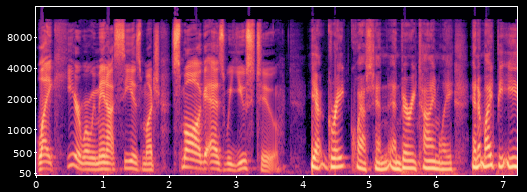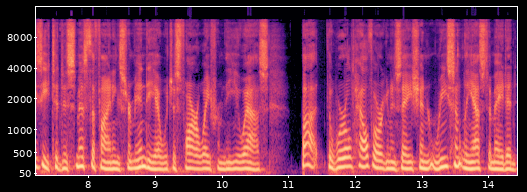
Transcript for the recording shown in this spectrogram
like here where we may not see as much smog as we used to? Yeah, great question and very timely. And it might be easy to dismiss the findings from India, which is far away from the U.S. But the World Health Organization recently estimated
